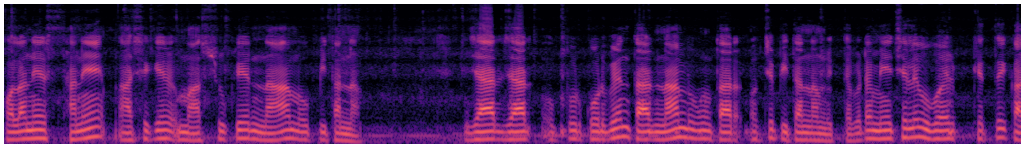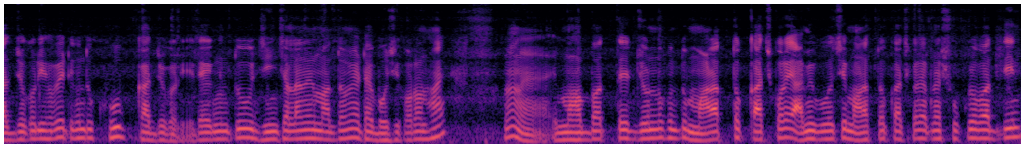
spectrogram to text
ফলানের স্থানে আশিকের মাসুকের নাম ও পিতার নাম। যার যার উপর করবেন তার নাম এবং তার হচ্ছে পিতার নাম লিখতে হবে। এটা মেয়ে ছেলে উভয়ের ক্ষেত্রেই কার্যকরী হবে। এটা কিন্তু খুব কার্যকরী। এটা কিন্তু জিন চালানের মাধ্যমে এটা বশীকরণ হয়। হ্যাঁ মহব্বতের জন্য কিন্তু মারাত্মক কাজ করে। আমি বলছি মারাত্মক কাজ করে। আপনার শুক্রবার দিন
